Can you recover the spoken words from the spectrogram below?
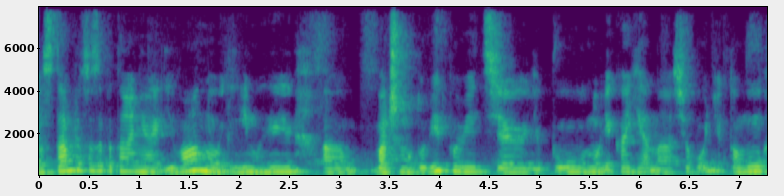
Е, Ставлю це запитання Івану, і ми е, бачимо ту відповідь, е, яку ну яка є на сьогодні. Тому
